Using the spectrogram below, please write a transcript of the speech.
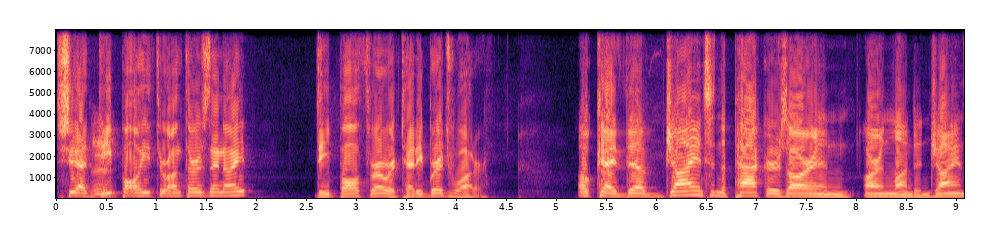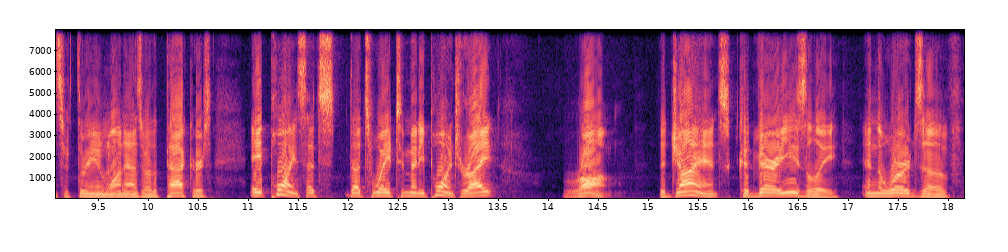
Did you see that hmm. deep ball he threw on Thursday night? Deep ball thrower Teddy Bridgewater. Okay, the Giants and the Packers are in are in London. Giants are three and one, as are the Packers. Eight points. That's that's way too many points, right? Wrong. The Giants could very easily, in the words of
